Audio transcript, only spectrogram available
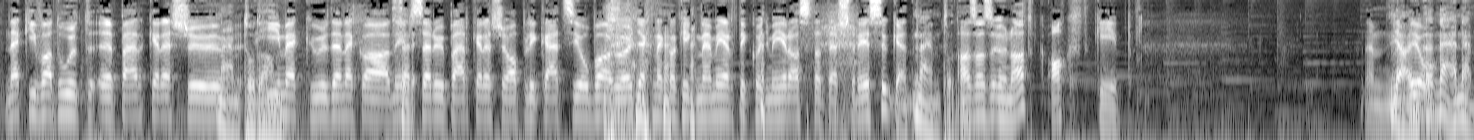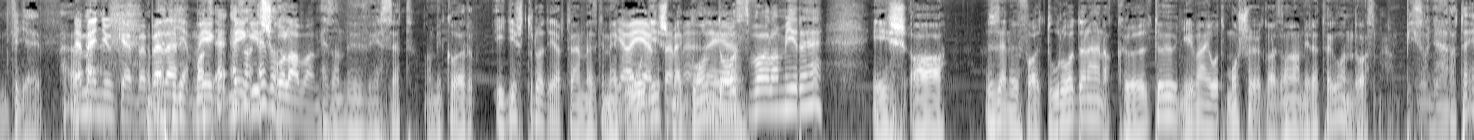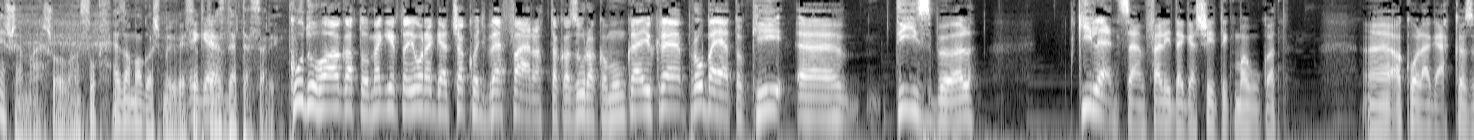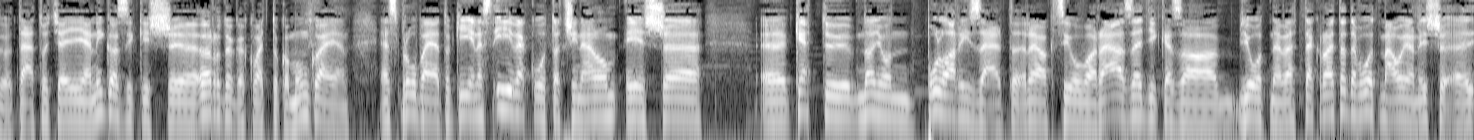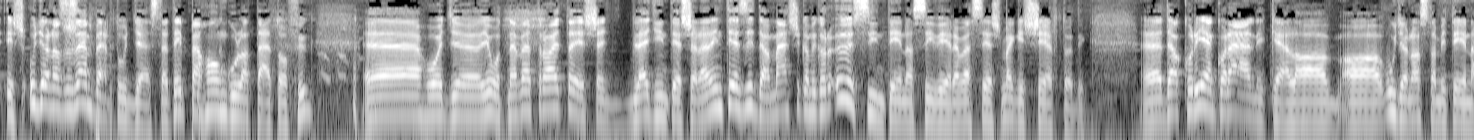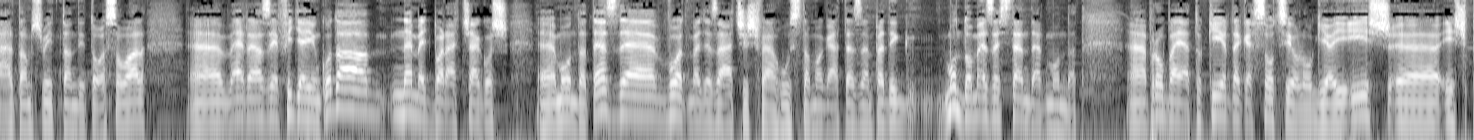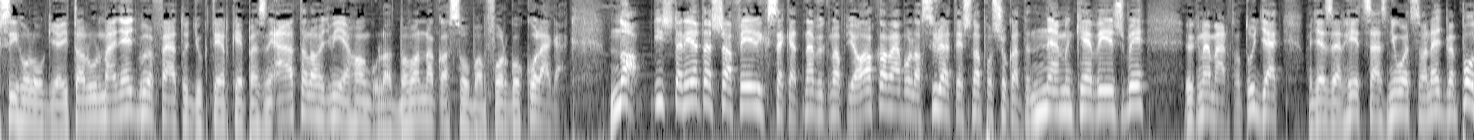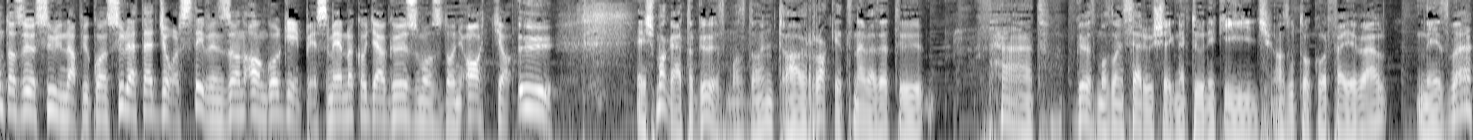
neki vadult párkereső nem tudom. hímek küldenek a népszerű párkereső applikációba a hölgyeknek, akik nem értik, hogy miért azt a testrészüket? Nem tudom. Az az ön aktkép. Nem, ja, nem, jó. Ne, nem, figyelj. Nem menjünk ebbe bele, figyelj, még, ez még a, iskola ez a, van. Ez a művészet, amikor így is tudod értelmezni, meg ja, úgy is, meg gondolsz igen. valamire, és a üzenőfal túloldalán a költő nyilván ott mosolyog azon, amire te gondolsz, mert bizonyára teljesen másról van szó. Ez a magas művészet Igen. kezdete szerint. Kudu hallgató megírta, jó reggel csak, hogy befáradtak az urak a munkájukra. Próbáljátok ki, uh, tízből kilencen felidegesítik magukat a kollégák közül. Tehát, hogyha ilyen igazi kis ördögök vagytok a munkahelyen, ezt próbáljátok ki. Én ezt évek óta csinálom, és kettő nagyon polarizált reakció van rá. Az egyik ez a jót nevettek rajta, de volt már olyan is, és ugyanaz az ember tudja ezt, tehát éppen hangulatától függ, hogy jót nevet rajta, és egy legyintéssel elintézi, de a másik, amikor őszintén a szívére veszi, és meg is sértődik. De akkor ilyenkor állni kell a, a, ugyanazt, amit én álltam Schmidt Anditól, szóval erre azért figyeljünk oda, nem egy barátságos mondat ez, de volt megy az Ács is felhúzta magát ezen, pedig mondom, ez egy standard mondat. Próbáljátok érdekes szociológiai és, és pszichológiai tanulmány, egyből fel tudjuk térképezni általa, hogy milyen hangulatban vannak a szóban forgó kollégák. Na, Isten éltesse a Félixeket nevük napja alkalmából, a születésnaposokat nem kevésbé, ők nem árt, ha tudják, hogy 1781-ben pont az ő szülinapjukon született George Stevenson, angol gépészmérnök, ugye a gőzmozdony atya, ő. És magát a gőzmozdonyt, a rakét nevezetű hát gőzmozdony szerűségnek tűnik így az utókor fejével nézve,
